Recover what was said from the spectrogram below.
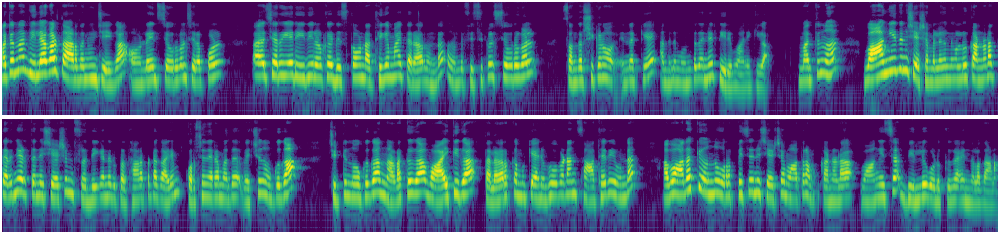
മറ്റൊന്ന് വിലകൾ താരതമ്യം ചെയ്യുക. ഓൺലൈൻ സ്റ്റോറുകൾ ചിലപ്പോൾ ചെറിയ രീതിയിലൊക്കെ ഡിസ്കൗണ്ട് അധികമായി തരാറുണ്ട്. അതുകൊണ്ട് ഫിസിക്കൽ സ്റ്റോറുകൾ സന്ദർശിക്കണോ എന്നൊക്കെ അതിന് മുൻപ് തന്നെ തീരുമാനിക്കുക. മറ്റൊന്ന് വാങ്ങിയതിന് ശേഷം അല്ലെങ്കിൽ നിങ്ങളൊരു കണ്ണട തിരഞ്ഞെടുത്തതിന് ശേഷം ശ്രദ്ധിക്കേണ്ട ഒരു പ്രധാനപ്പെട്ട കാര്യം കുറച്ചു നേരം അത് വെച്ച് നോക്കുക ചുറ്റും നോക്കുക നടക്കുക വായിക്കുക തലകറക്കമൊക്കെ അനുഭവപ്പെടാൻ സാധ്യതയുണ്ട്. അപ്പോൾ അതൊക്കെ ഒന്ന് ഉറപ്പിച്ചതിന് ശേഷം മാത്രം കണ്ണട വാങ്ങിച്ച ബില്ല് കൊടുക്കുക എന്നുള്ളതാണ്.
